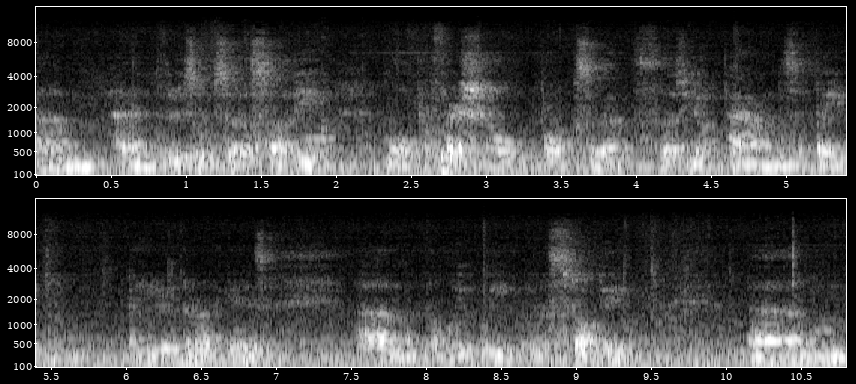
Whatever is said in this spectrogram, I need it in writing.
Um, and there is also a slightly more professional box, about 30 odd pounds, a Bay, Behringer, I think it is. Um, we, we, we were stocking. Um,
